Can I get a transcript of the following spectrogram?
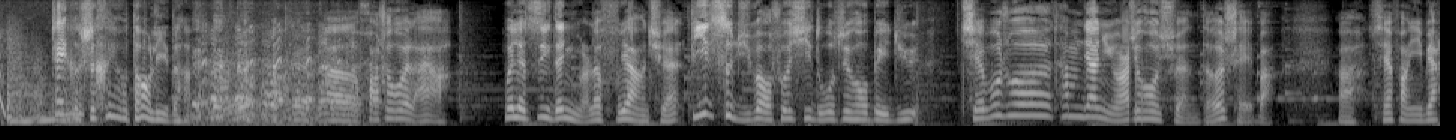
这个是很有道理的。呃，话说回来啊，为了自己的女儿的抚养权，彼此举报说吸毒，最后被拘。且不说他们家女儿最后选择谁吧，啊，先放一边。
